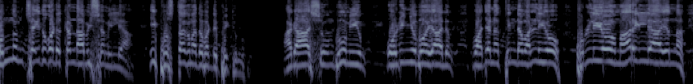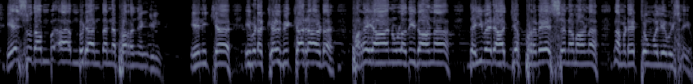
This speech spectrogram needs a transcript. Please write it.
ഒന്നും ചെയ്തു കൊടുക്കേണ്ട ആവശ്യമില്ല. ഈ പുസ്തകം അത് പഠിപ്പിക്കുന്നു. ആകാശവും ഭൂമിയും ഒഴിഞ്ഞു പോയാലും വചനത്തിന്റെ വള്ളിയോ പുള്ളിയോ മാറില്ല എന്ന് യേശു തമ്പുരാൻ തന്നെ പറഞ്ഞെങ്കിൽ എനിക്ക് ഇവിടെ കേൾവിക്കാരോട് പറയാനുള്ളത് ഇതാണ്. ദൈവരാജ്യ പ്രവേശനമാണ് നമ്മുടെ ഏറ്റവും വലിയ വിഷയം.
